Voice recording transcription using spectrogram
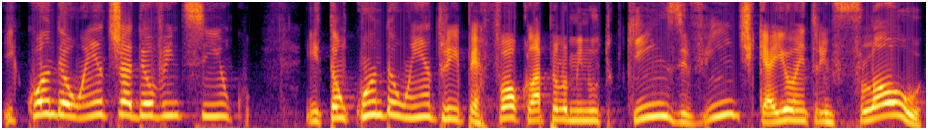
E quando eu entro, já deu 25. Então, quando eu entro em hiperfoco, lá pelo minuto 15, 20, que aí eu entro em flow,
